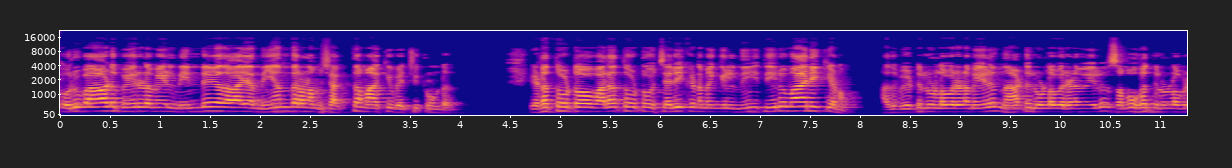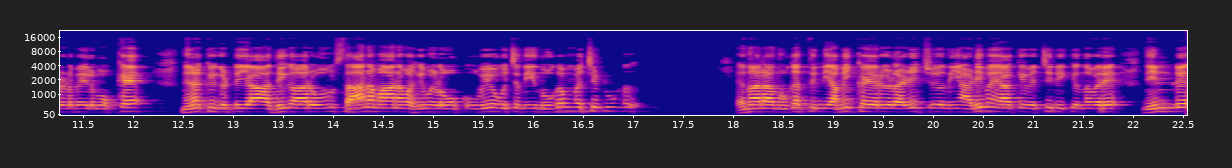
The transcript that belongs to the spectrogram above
ഒരുപാട് പേരുടെ മേൽ നിന്റേതായ നിയന്ത്രണം ശക്തമാക്കി വെച്ചിട്ടുണ്ട്. ഇടത്തോട്ടോ വലത്തോട്ടോ ചലിക്കണമെങ്കിൽ നീ തീരുമാനിക്കണം. അത് വീട്ടിലുള്ളവരുടെ മേലും നാട്ടിലുള്ളവരുടെ മേലും സമൂഹത്തിലുള്ളവരുടെ മേലും ഒക്കെ നിനക്ക് കിട്ടിയ അധികാരവും സ്ഥാനമാന മഹിമകളും ഒക്കെ ഉപയോഗിച്ച് നീ നുഖം വെച്ചിട്ടുണ്ട്. എന്നാൽ ആ നുഖത്തിന്റെ അമിക്കയറുകൾ അഴിച്ച് നീ അടിമയാക്കി വെച്ചിരിക്കുന്നവരെ നിന്റെ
